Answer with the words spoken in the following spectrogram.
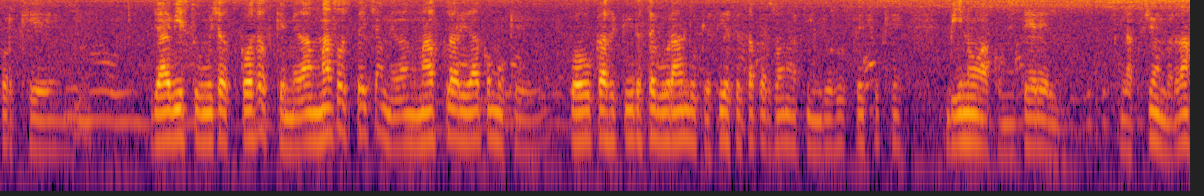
porque ya he visto muchas cosas que me dan más sospecha, me dan más claridad, como que puedo casi ir asegurando que sí es esa persona a quien yo sospecho que vino a cometer el- la acción, ¿verdad?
